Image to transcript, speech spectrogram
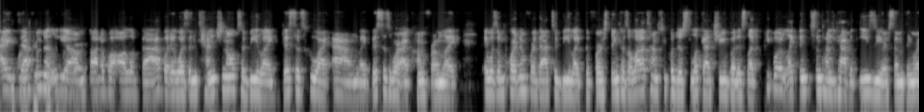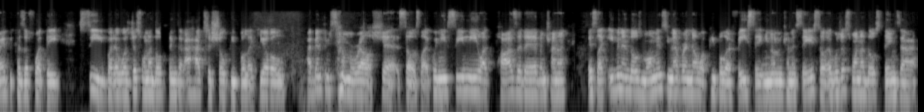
I You wanted to get definitely um, that? thought about all of that, but it was intentional to be like, this is who I am. Like, this is where I come from. Like, it was important for that to be like the first thing because a lot of times people just look at you, but it's like people like think sometimes you have it easy or something, right? Because of what they see. But it was just one of those things that I had to show people, like, yo, I've been through some real shit. So it's like when you see me like positive and trying to it's like even in those moments you never know what people are facing you know what i'm trying to say? So it was just one of those things that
